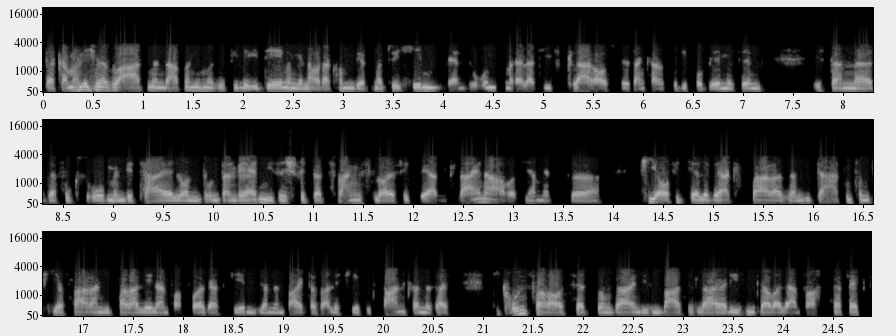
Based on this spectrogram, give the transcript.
da kann man nicht mehr so atmen, da hat man nicht mehr so viele Ideen und genau da kommen wir jetzt natürlich hin. Wenn du unten relativ klar rausfiltern kannst, wo die Probleme sind, ist dann äh, der Fuchs oben im Detail und, und dann werden diese Schritte zwangsläufig werden kleiner, aber sie haben jetzt äh, vier offizielle Werksfahrer, sie haben die Daten von vier Fahrern, die parallel einfach Vollgas geben, sie haben ein Bike, das alle vier gut fahren können. Das heißt, die Grundvoraussetzungen da in diesem Basislager, die sind mittlerweile einfach perfekt,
